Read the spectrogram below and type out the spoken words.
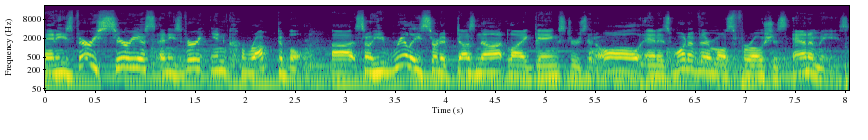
and he's very serious and he's very incorruptible. Uh, so he really sort of does not like gangsters at all and is one of their most ferocious enemies.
